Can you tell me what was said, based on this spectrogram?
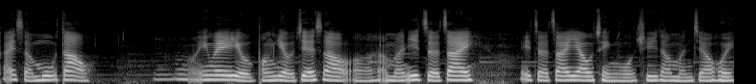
开始慕道，嗯，因为有朋友介绍啊，他们一直在一直在邀请我去他们教会。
